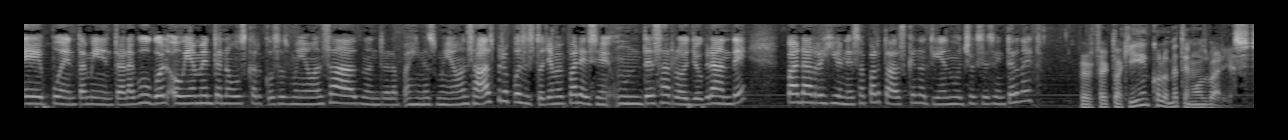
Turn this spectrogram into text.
eh, pueden también entrar a Google. Obviamente no buscar cosas muy avanzadas, no entrar a páginas muy avanzadas, pero pues esto ya me parece un desarrollo grande para regiones apartadas que no tienen mucho acceso a Internet. Perfecto, aquí en Colombia tenemos varias.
